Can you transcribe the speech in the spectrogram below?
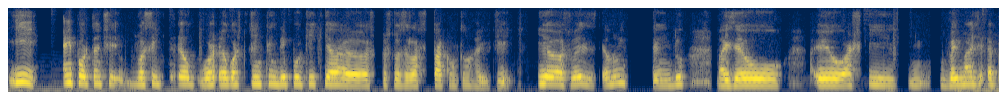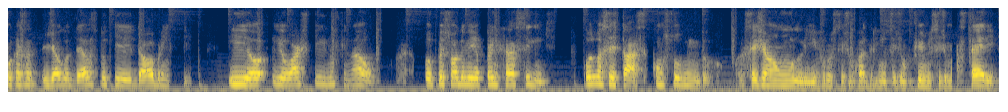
E é importante você. Eu, eu gosto de entender por que, que as pessoas elas tacam tão hate. E, e às vezes eu não entendo, mas eu eu acho que vem mais é por causa de algo delas do que da obra em si. E eu, eu acho que no final o pessoal deveria pensar o seguinte: quando você está consumindo, seja um livro, seja um quadrinho, seja um filme, seja uma série,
